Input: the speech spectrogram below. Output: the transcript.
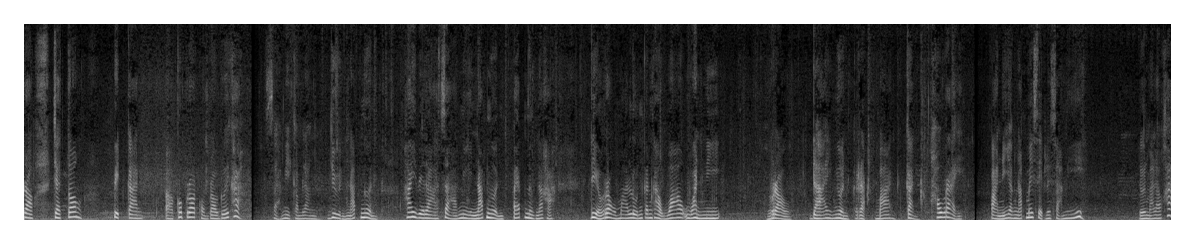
เราจะต้องปิดการเอ่อครบรอดของเราด้วยค่ะ สามีกำลังยืนนับเงิน ให้เวลาสามีนับเงินแป๊บหนึ่งนะคะ เดี๋ยวเรามาลุ้นกันค่ะว่าวันนี้ เราได้เงินกลับบ้านกันเท่าไหร่ ป่านนี้ยังนับไม่เสร็จเลยสามี เดินมาแล้วค่ะ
